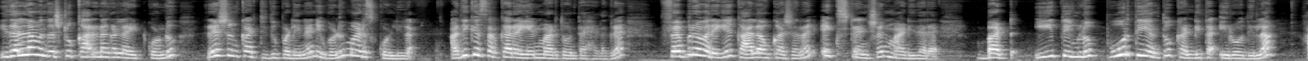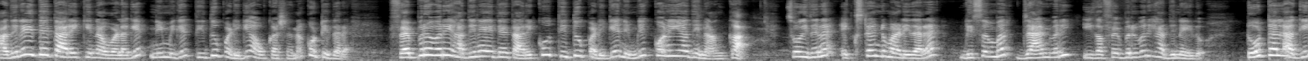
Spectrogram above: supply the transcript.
ಇದೆಲ್ಲ ಒಂದಷ್ಟು ಕಾರಣಗಳನ್ನ ಇಟ್ಕೊಂಡು ರೇಷನ್ ಕಾರ್ಡ್ ತಿದ್ದುಪಡಿನ ನೀವುಗಳು ಮಾಡಿಸ್ಕೊಳ್ಳಿಲ್ಲ. ಅದಕ್ಕೆ ಸರ್ಕಾರ ಏನ್ ಮಾಡ್ತು ಅಂತ ಹೇಳಿದ್ರೆ, ಫೆಬ್ರವರಿಗೆ ಕಾಲಾವಕಾಶನ ಎಕ್ಸ್ಟೆನ್ಷನ್ ಮಾಡಿದ್ದಾರೆ. ಬಟ್ ಈ ತಿಂಗಳು ಪೂರ್ತಿ ಅಂತೂ ಖಂಡಿತ ಇರೋದಿಲ್ಲ. ಹದಿನೈದನೇ ತಾರೀಕಿನ ಒಳಗೆ ನಿಮಗೆ ತಿದ್ದುಪಡಿಗೆ ಅವಕಾಶನ ಕೊಟ್ಟಿದ್ದಾರೆ. ಫೆಬ್ರವರಿ ಹದಿನೈದನೇ ತಾರೀಕು ತಿದ್ದುಪಡಿಗೆ ನಿಮಗೆ ಕೊನೆಯ ದಿನಾಂಕ. ಸೊ ಇದನ್ನ ಎಕ್ಸ್ಟೆಂಡ್ ಮಾಡಿದ್ದಾರೆ ಡಿಸೆಂಬರ್, ಜಾನ್ವರಿ, ಈಗ ಫೆಬ್ರವರಿ ಹದಿನೈದು. ಟೋಟಲ್ ಆಗಿ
